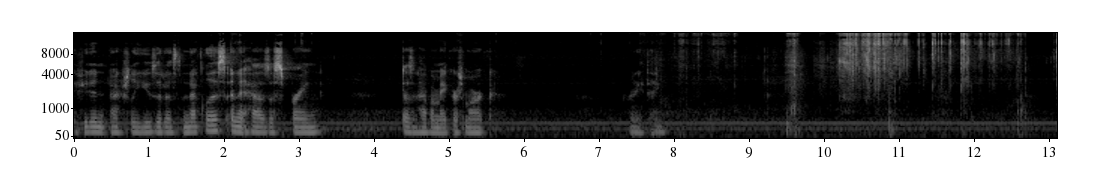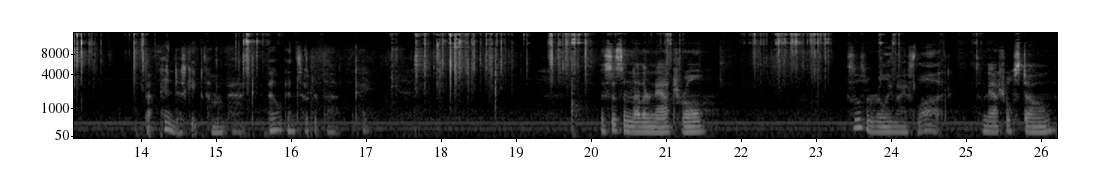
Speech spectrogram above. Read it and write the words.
if you didn't actually use it as the necklace, and it has a spring, doesn't have a maker's mark or anything. That pin just keeps coming back. Oh, and so did that. Okay. This is another natural. This is a really nice lot. It's a natural stone.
